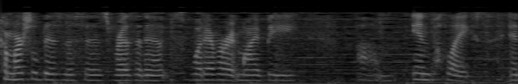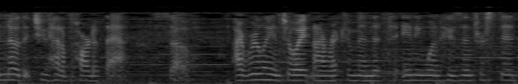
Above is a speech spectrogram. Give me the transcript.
commercial businesses, residents, whatever it might be, um, in place and know that you had a part of that. So. I really enjoy it and I recommend it to anyone who's interested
